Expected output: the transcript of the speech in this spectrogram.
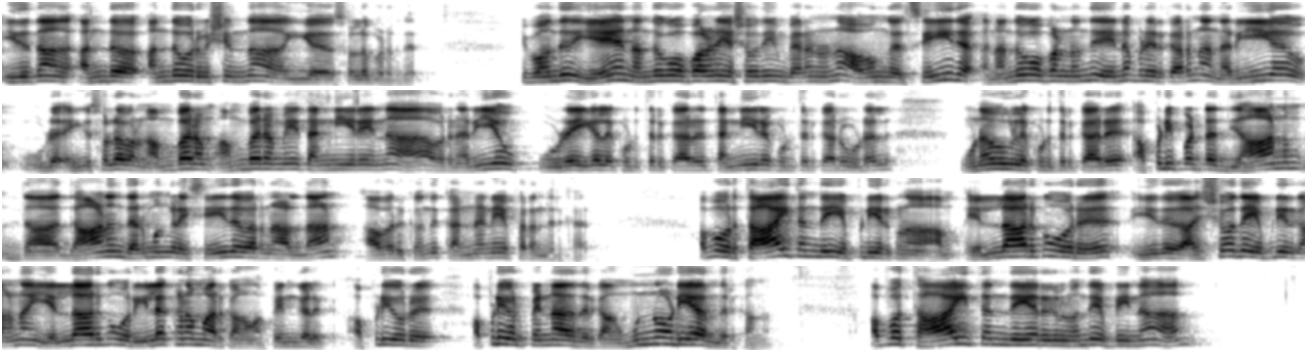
இதுதான் அந்த அந்த ஒரு விஷயம் தான் இங்கே சொல்லப்படுறது. இப்போ வந்து ஏன் நந்தகோபாலனும் யசோதையும் பெறணும்னா அவங்க செய்த நந்தகோபாலன் வந்து என்ன பண்ணியிருக்காருன்னா நிறைய உட இங்கே சொல்ல பாருங்க அம்பரம் அம்பரமே தண்ணீரேன்னா அவர் நிறைய உடைகளை கொடுத்துருக்காரு தண்ணீரை கொடுத்துருக்காரு உடல் உணவுகளை கொடுத்துருக்காரு. அப்படிப்பட்ட தியானம் தா- தானம் தர்மங்களை செய்தவர்னால்தான் அவருக்கு வந்து கண்ணனே பிறந்திருக்கார். அப்போ ஒரு தாய் தந்தை எப்படி இருக்கணும்? அம் எல்லாருக்கும் ஒரு இது அசோதை எப்படி இருக்காங்கன்னா எல்லாருக்கும் ஒரு இலக்கணமாக இருக்காங்களாம் பெண்களுக்கு. அப்படி ஒரு அப்படி ஒரு பெண்ணாக இருந்திருக்காங்க முன்னோடியாக இருந்திருக்காங்க. அப்போ தாய் தந்தையர்கள் வந்து எப்படின்னா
